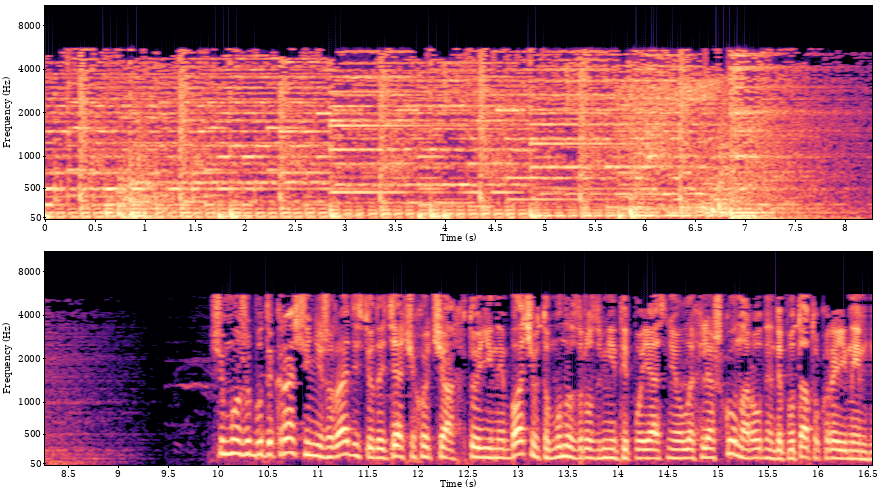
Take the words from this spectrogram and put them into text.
Thank you. Що може бути краще, ніж радість у дитячих очах? Хто її не бачив, тому не зрозуміти, пояснює Олег Ляшко, народний депутат України.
